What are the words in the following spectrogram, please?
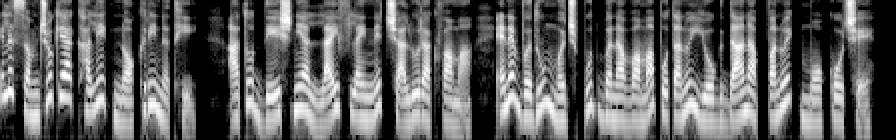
એટલે સમજો કે આ ખાલી એક નોકરી નથી. આ તો દેશની આ લાઇફલાઇનને ચાલુ રાખવામાં, એને વધુ મજબૂત બનાવવામાં પોતાનું યોગદાન આપવાનો એક મોકો છે.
